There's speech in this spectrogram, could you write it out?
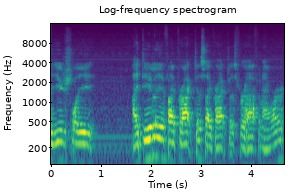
Usually, ideally if I practice, I practice for half an hour,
